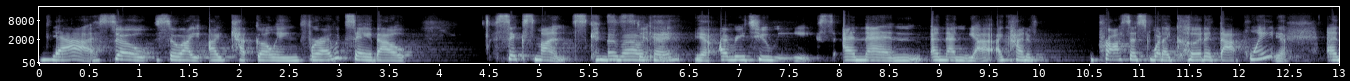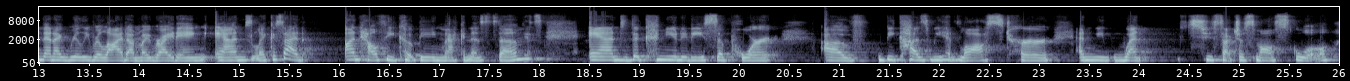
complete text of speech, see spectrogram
Yeah. So, so I, I kept going for, I would say about six months consistently. Oh, wow, okay. Yeah. Every two weeks. And then, and then, yeah, I kind of processed what I could at that point. Yeah. And then I really relied on my writing and, like I said, unhealthy coping mechanisms yes. and the community support of because we had lost her and we went to such a small school,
